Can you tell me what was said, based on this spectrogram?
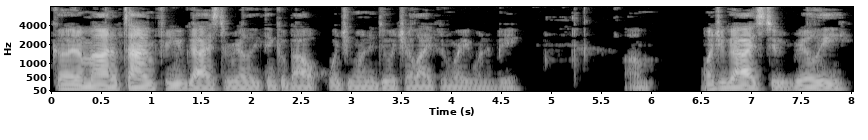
good amount of time for you guys to really think about what you want to do with your life and where you want to be. Um, I want you guys to really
